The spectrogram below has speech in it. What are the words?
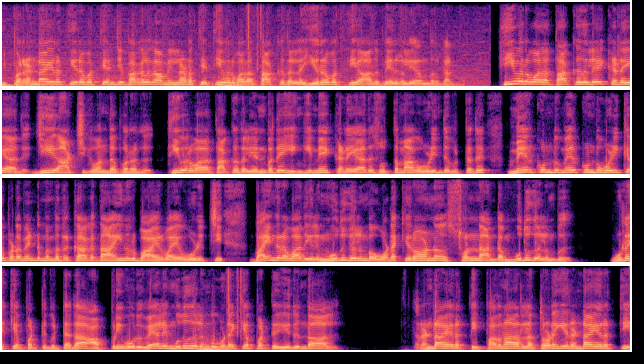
இப்ப ரெண்டாயிரத்தி இருபத்தி அஞ்சு பகல்காமில் நடத்திய தீவிரவாத தாக்குதலில் இருபத்தி ஆறு பேர்கள் இறந்திருக்காங்க. தீவிரவாத தாக்குதலே கிடையாது. ஜி ஆட்சிக்கு வந்த பிறகு. தீவிரவாத தாக்குதல் என்பதே எங்கேயுமே கிடையாது. சுத்தமாக ஒழிந்து விட்டது. மேற்கொண்டு மேற்கொண்டு ஒழிக்கப்பட வேண்டும் என்பதற்காக தான் ஐநூறு ஆயிரம் ரூபாயை ஒழிச்சு பயங்கரவாதிகளின் முதுகெலும்பை உடைக்கிறோன்னு சொன்ன அந்த முதுகெலும்பு உடைக்கப்பட்டு விட்டதா? அப்படி ஒரு வேளை முதுகெலும்பு உடைக்கப்பட்டு இருந்தால் ரெண்டாயிரத்தி பதினாறுல தொடங்கி ரெண்டாயிரத்தி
